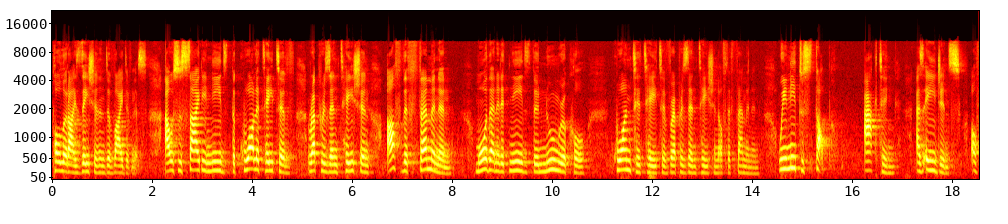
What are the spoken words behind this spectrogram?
polarization and divisiveness. Our society needs the qualitative representation of the feminine more than it needs the numerical, quantitative representation of the feminine. We need to stop acting as agents of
